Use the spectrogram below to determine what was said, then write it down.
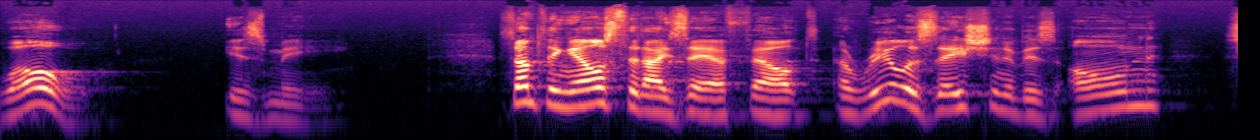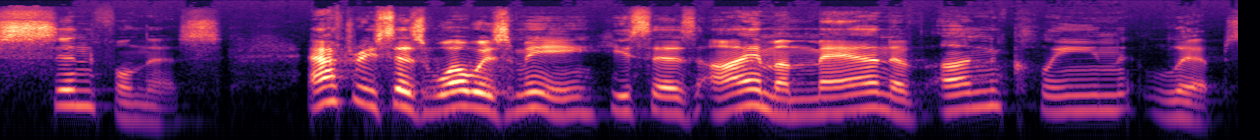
Woe is me. Something else that Isaiah felt a realization of his own sinfulness. After he says, Woe is me, he says, I am a man of unclean lips,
